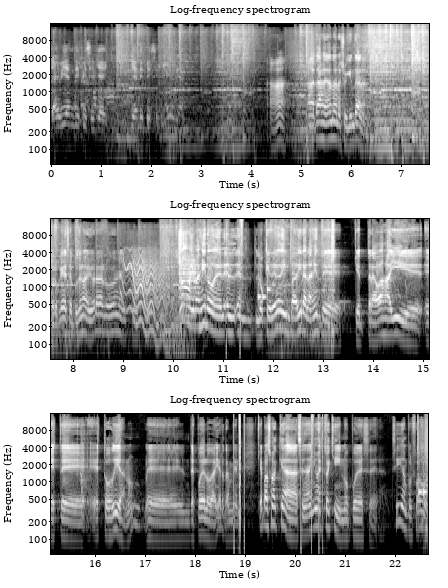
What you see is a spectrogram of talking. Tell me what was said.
ya es bien difícil, Jay, bien difícil. ah, ah, Nacho Quintana. ¿Pero qué? ¿Se pusieron a llorar? No, me imagino el- el- el- lo que debe de invadir a la gente que trabaja allí eh, este, estos días, ¿no? Eh, después de lo de ayer también. ¿Qué pasó acá? ¿Se dañó esto aquí? No puede ser. Sigan, por favor. Ok.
